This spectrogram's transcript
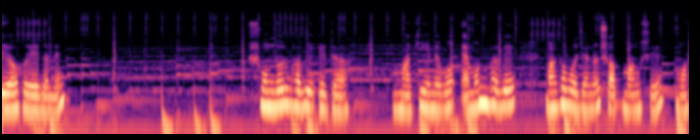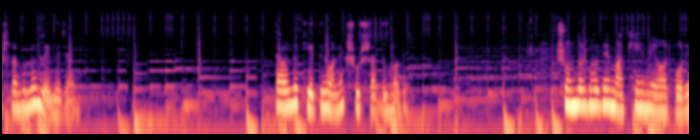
দেওয়া হয়ে গেলে সুন্দরভাবে এটা মাখিয়ে নেব। এমনভাবে মাখাবো যেন সব মাংসে মশলাগুলো লেগে যায়। তাহলে খেতে অনেক সুস্বাদু হবে। সুন্দরভাবে মাখিয়ে নেওয়ার পরে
